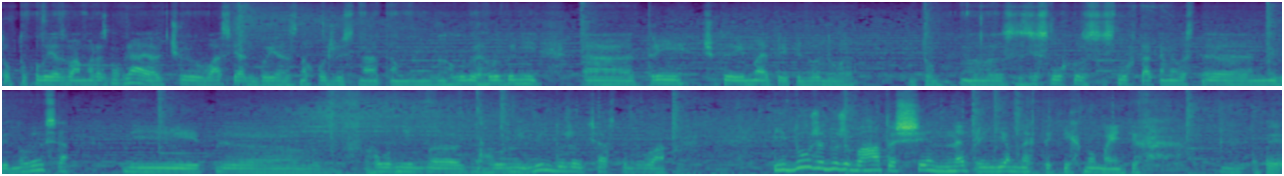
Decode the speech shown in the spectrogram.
Тобто, коли я з вами розмовляю, чую вас, якби я знаходжусь на там глибині е, 3-4 метри під водою. Тобто е, зі слуху слух так і е, не відновився. І е, головні, е, головні біль дуже часто була. І дуже-дуже багато ще неприємних таких моментів. Ви е,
